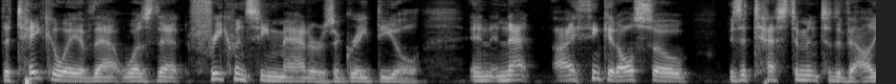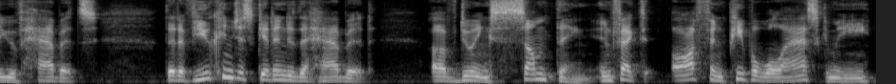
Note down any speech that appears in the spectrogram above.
the takeaway of that was that frequency matters a great deal, and and that I think it also is a testament to the value of habits. That if you can just get into the habit of doing something, in fact, often people will ask me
